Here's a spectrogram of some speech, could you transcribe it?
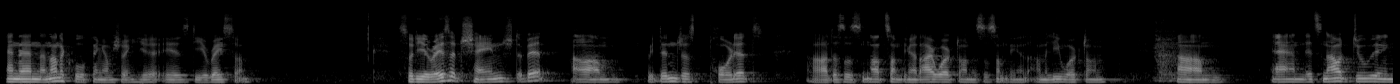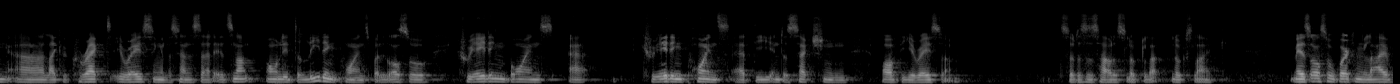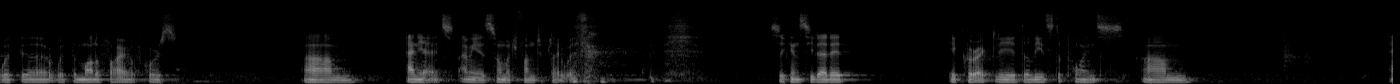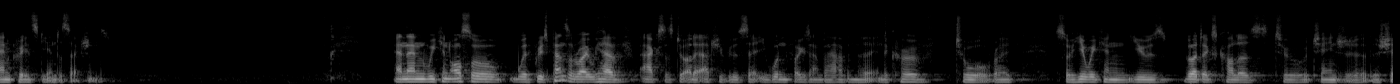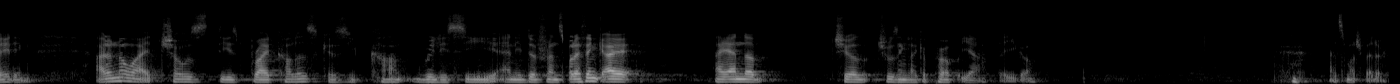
And then another cool thing I'm showing here is the eraser. So the eraser changed a bit. Um, we didn't just port it. Uh, this is not something that I worked on. This is something that Amelie worked on. Um, and it's now doing uh, like a correct erasing in the sense that it's not only deleting points, but it's also creating points at creating points at the intersection of the eraser. So this is how this look looks like. It's also working live with the with the modifier, of course. Um, and yeah, it's I mean it's so much fun to play with. so you can see that it it correctly deletes the points um, and creates the intersections. And then we can also, with Grease Pencil, right, we have access to other attributes that you wouldn't, for example, have in the in the curve tool, right? So here we can use vertex colors to change the, the shading. I don't know why I chose these bright colors because you can't really see any difference. But I think I, I end up cho choosing like a purple. Yeah, there you go. That's much better.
